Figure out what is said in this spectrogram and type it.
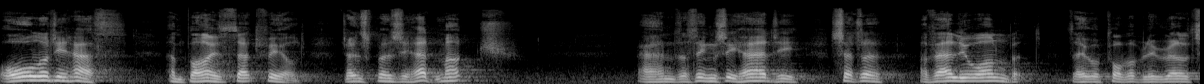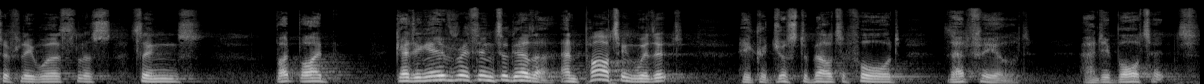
all that he hath and buyeth that field. Don't suppose he had much. And the things he had, he set a, a value on, but they were probably relatively worthless things. But by getting everything together and parting with it, he could just about afford that field. And he bought it,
